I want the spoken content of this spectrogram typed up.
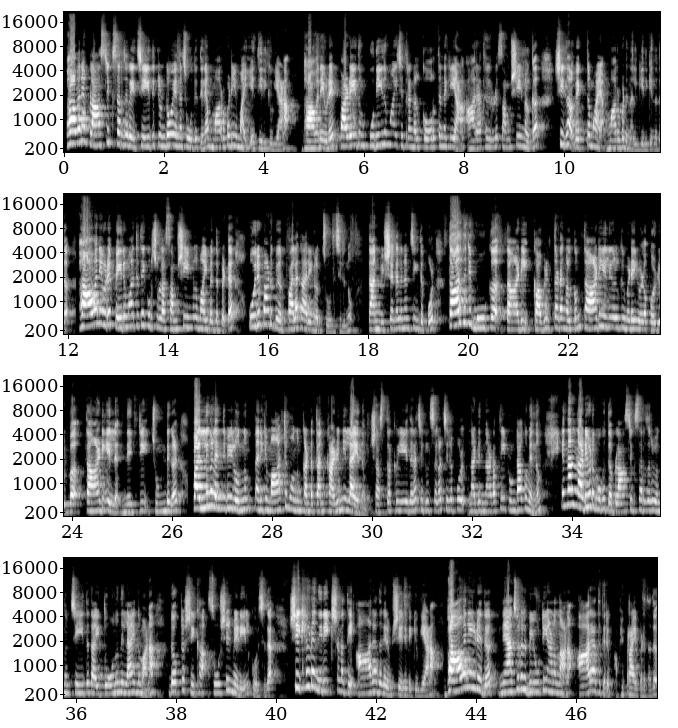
Bhavana plastic surgery ചെയ്തിട്ടുണ്ടോ എന്ന ചോദ്യത്തിന് മറുപടിയുമായി എത്തിയിരിക്കുകയാണ്. ഭാവനയുടെ പഴയതും പുതിയതുമായ ചിത്രങ്ങൾ കോർത്തിണക്കിയാണ് ആരാധകരുടെ സംശയങ്ങൾക്ക് ശിഖ വ്യക്തമായ മറുപടി നൽകിയിരിക്കുന്നത്. ഭാവനയുടെ പെരുമാറ്റത്തെക്കുറിച്ചുള്ള സംശയങ്ങളുമായി ബന്ധപ്പെട്ട് ഒരുപാട് പേർ പല കാര്യങ്ങളും ചോദിച്ചിരുന്നു. താൻ വിശകലനം ചെയ്തപ്പോൾ താരത്തിന്റെ മൂക്ക് താടി കവിൾത്തടങ്ങൾക്കും താടിയെല്ലുകൾക്കും ഇടയിലുള്ള കൊഴുപ്പ് താടിയെല്ല് നെറ്റി ചുണ്ടുകൾ പല്ലുകൾ എന്നിവയിലൊന്നും തനിക്ക് മാറ്റമൊന്നും കണ്ടെത്താൻ കഴിഞ്ഞില്ല എന്നും ശസ്ത്രക്രിയേതര ചികിത്സകൾ ചിലപ്പോൾ നടി നടത്തിയിട്ടുണ്ടാകുമെന്നും എന്നാൽ നടിയുടെ മുഖത്ത് പ്ലാസ്റ്റിക് സർജറി ഒന്നും ചെയ്തതായി തോന്നുന്നില്ല എന്നുമാണ് ഡോക്ടർ ശിഖ സോഷ്യൽ മീഡിയയിൽ കുറിച്ചത്. ശിഖയുടെ നിരീക്ഷണത്തെ ആരാധകരും ശരിവെക്കുകയാണ്. ഭാവനയുടേത് നാച്ചുറൽ ബ്യൂട്ടിയാണെന്നാണ് ആരാധകരും അഭിപ്രായപ്പെടുന്നത്.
